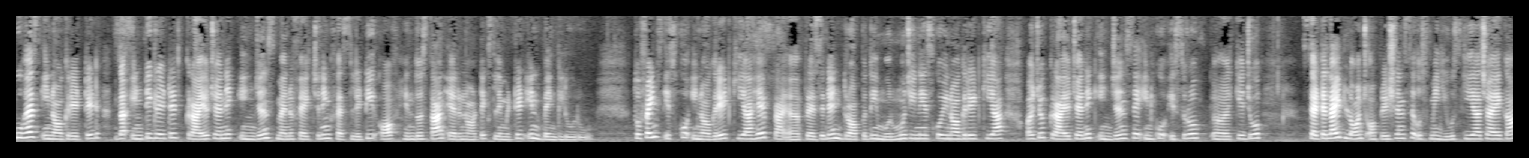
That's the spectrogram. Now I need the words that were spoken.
Who has inaugurated the integrated cryogenic engines manufacturing facility of Hindustan Aeronautics Limited in Bengaluru. तो फ्रेंड्स इसको इनाग्रेट किया है प्रेसिडेंट द्रौपदी मुर्मू जी ने इसको इनाग्रेट किया और जो क्रायोजेनिक इंजन है इनको इसरो के जो सैटेलाइट लॉन्च ऑपरेशन है उसमें यूज़ किया जाएगा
